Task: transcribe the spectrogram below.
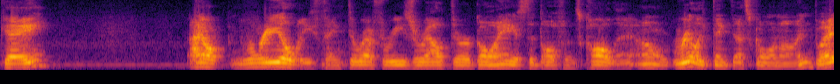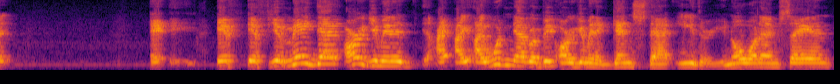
Okay? I don't really think the referees are out there going, hey, it's the Dolphins call that. I don't really think that's going on. But if if you made that argument, I, I, I wouldn't have a big argument against that either. You know what I'm saying?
